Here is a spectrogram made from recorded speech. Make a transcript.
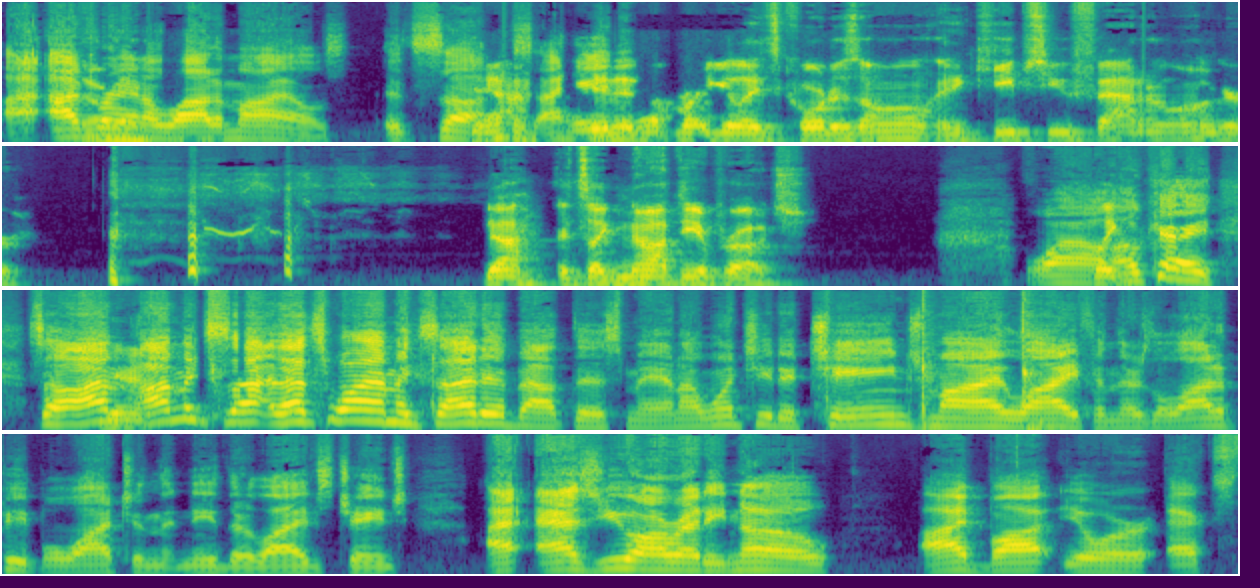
I, have ran a lot of miles. It sucks. Yeah. I hate and it. It upregulates cortisol and it keeps you fatter longer. yeah, it's like not the approach. Wow. Like, okay. So I'm yeah. I'm excited. That's why I'm excited about this, man. I want you to change my life. And there's a lot of people watching that need their lives changed. I, as you already know, I bought your X,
